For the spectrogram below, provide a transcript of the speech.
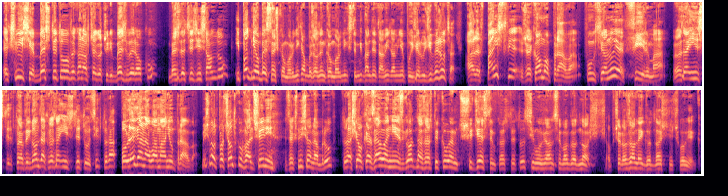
Eksmisje bez tytułu wykonawczego, czyli bez wyroku, bez decyzji sądu i pod nieobecność komornika, bo żaden komornik z tymi bandytami tam nie pójdzie ludzi wyrzucać. Ale w państwie rzekomo prawa funkcjonuje firma, rodzaj która wygląda jak rodzaj instytucji, która polega na łamaniu prawa. Myśmy od początku walczyli z eksmisją na bruk, która się okazała niezgodna z artykułem 30 Konstytucji mówiącym o godności, o przyrodzonej godności człowieka.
